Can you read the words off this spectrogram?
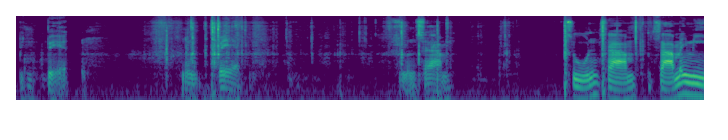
เป็นแปด หนึ่งแปดศูนย์สามศูนย์สามสามไม่มี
